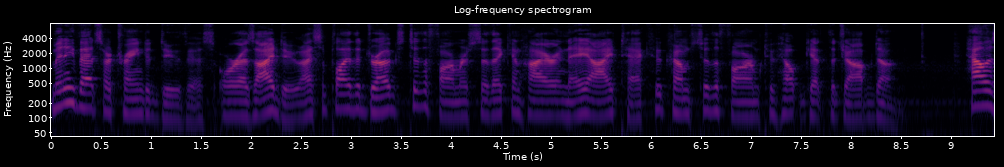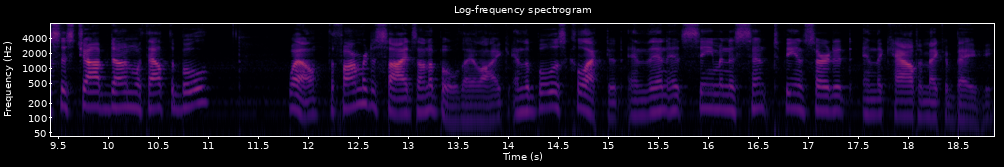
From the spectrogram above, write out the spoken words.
Many vets are trained to do this, or as I do, I supply the drugs to the farmers so they can hire an AI tech who comes to the farm to help get the job done. How is this job done without the bull? Well, the farmer decides on a bull they like, and the bull is collected, and then its semen is sent to be inserted in the cow to make a baby.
